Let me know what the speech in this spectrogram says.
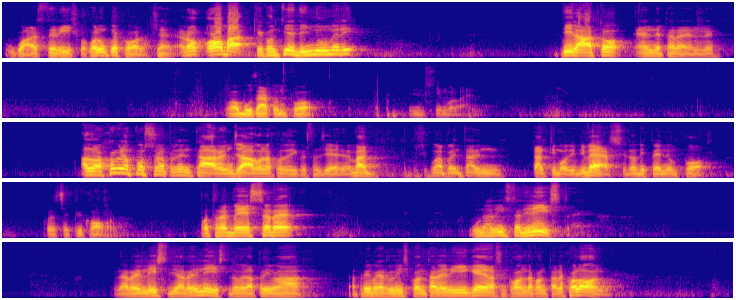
uguale, asterisco, qualunque cosa, cioè roba che contiene dei numeri di lato n per n. Ho abusato un po' il simbolo n. Allora, come lo posso rappresentare in Java una cosa di questo genere? Beh, si può rappresentare in tanti modi diversi, no? dipende un po' cosa c'è più comodo. Potrebbe essere una lista di liste, un array list di array list, dove la prima, la prima array list conta le righe, la seconda conta le colonne.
